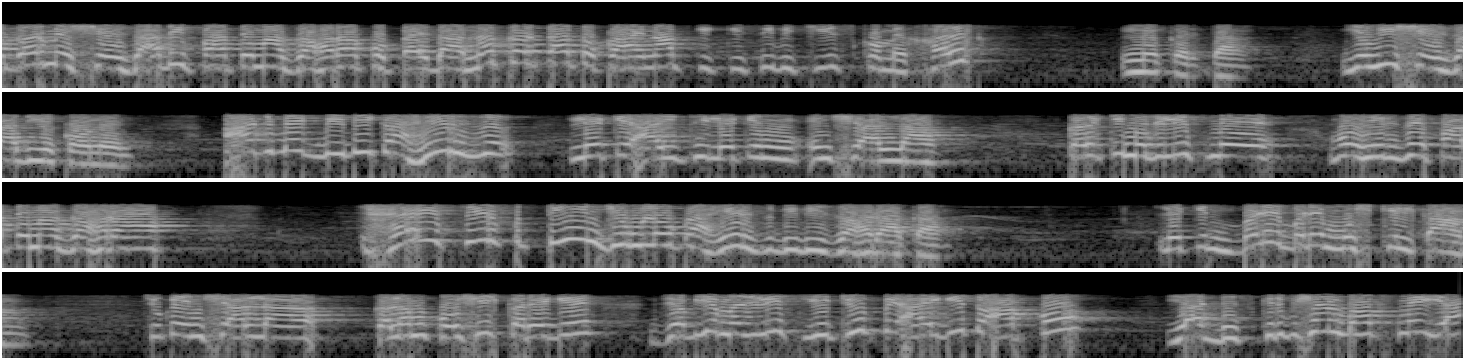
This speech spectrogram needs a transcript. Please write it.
अगर मैं शहजादी फातिमा जहरा को पैदा न करता तो कायनात की किसी भी चीज़ को मैं खल्क न करता। यही शहजादी कौन है? आज मैं एक बीबी का हिर्ज लेके आई थी लेकिन इनशाला कल की मजलिस में वो हिर्ज फातिमा जहरा है सिर्फ़ तीन जुमलों का हिर्ज बीबी जहरा का। लेकिन बड़े बड़े मुश्किल काम। चूँकि इनशाला कलम कोशिश करेंगे जब ये मजलिस यूट्यूब पे आएगी तो आपको या डिस्क्रिप्शन बॉक्स में या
